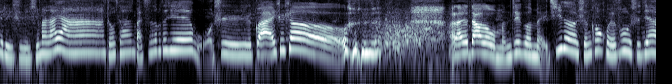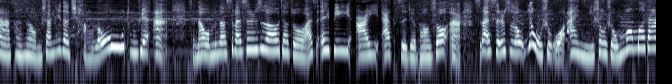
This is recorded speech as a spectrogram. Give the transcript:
这里是喜马拉雅，周三百思不得解，我是怪兽兽。好了，又到了我们这个每期的神坑回复时间啊！看看我们上期的抢楼同学啊，抢到我们的四百四十四楼，叫做 S A B R E X 这位朋友说啊，四百四十四楼又是我，爱你，瘦瘦么么哒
